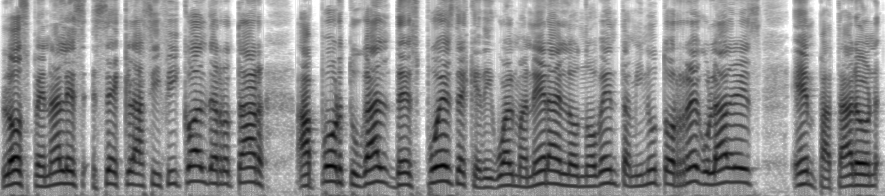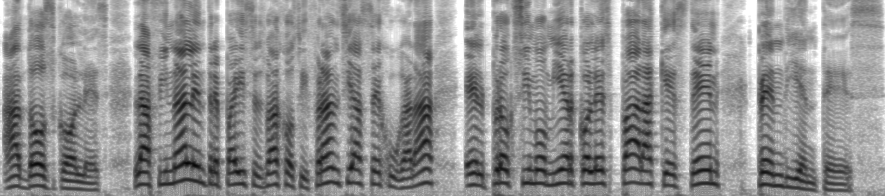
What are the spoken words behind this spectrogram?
los penales, se clasificó al derrotar a Portugal después de que de igual manera en los 90 minutos regulares empataron a dos goles. La final entre Países Bajos y Francia se jugará el próximo miércoles para que estén pendientes.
